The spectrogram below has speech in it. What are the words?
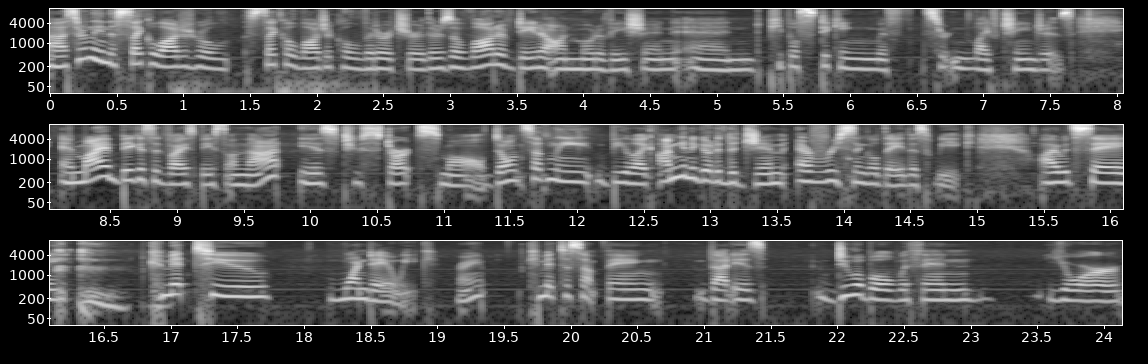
uh, certainly in the psychological psychological literature, there's a lot of data on motivation and people sticking with certain life changes. And my biggest advice based on that is to start small. Don't suddenly be like, I'm going to go to the gym every single day this week. I would say commit to one day a week, right? Commit to something that is doable within your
